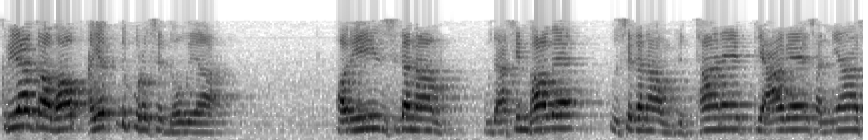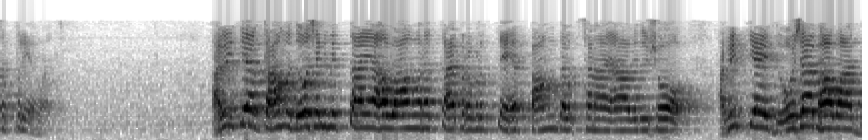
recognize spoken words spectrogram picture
क्रिया का अभाव अयत्न पूर्वक सिद्ध हो गया। और यही इसका नाम उदासीन भाव है, उसी का नाम वित्थान है, त्याग है, संन्यास पर्यावाची। अविद्या काम दोष निमित्ताया वांगन का प्रवृत्ति है पांग लक्षणाया विदुषो। अविद्या दोषाभावाद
